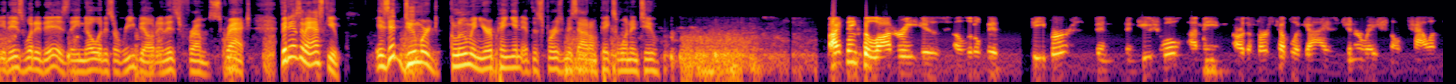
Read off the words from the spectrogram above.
it is what it is. They know it is a rebuild and it's from scratch. Vinny's going to ask you, is it doom or gloom, in your opinion, if the Spurs miss out on picks one and two? I think the lottery is a little bit deeper than usual. I mean, are the first couple of guys generational talents?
